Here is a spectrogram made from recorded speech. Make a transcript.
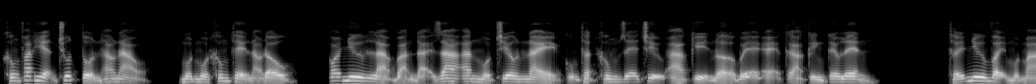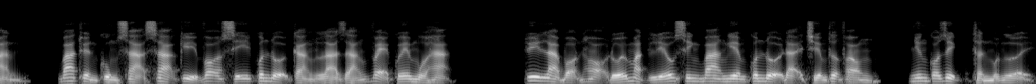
Không phát hiện chút tổn hao nào, một một không thể nào đâu, coi như là bản đại gia ăn một chiêu này cũng thật không dễ chịu á kỳ nở bệ ẹ cả kinh kêu lên. Thấy như vậy một màn, ba thuyền cùng xạ xạ kỳ võ sĩ quân đội càng là dáng vẻ quê mùa hạ. Tuy là bọn họ đối mặt liễu sinh ba nghiêm quân đội đại chiếm thượng phong nhưng có dịch thần một người,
